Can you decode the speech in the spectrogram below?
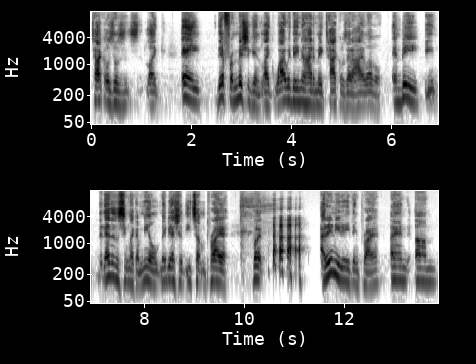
tacos doesn't like, A, they're from Michigan. Like, why would they know how to make tacos at a high level? And B, that doesn't seem like a meal. Maybe I should eat something prior. But I didn't eat anything prior. And um,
